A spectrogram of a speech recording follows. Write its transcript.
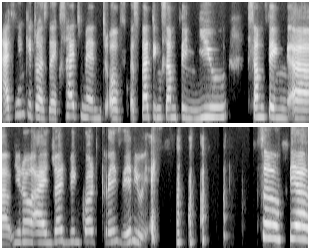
I think it was the excitement of starting something new, something, uh, you know, I enjoyed being called crazy anyway. so yeah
